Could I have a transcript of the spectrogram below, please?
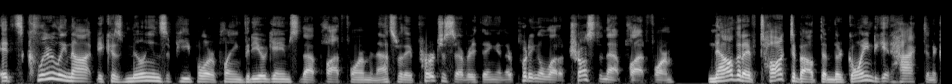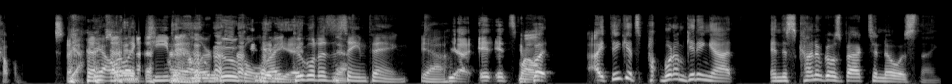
It's clearly not because millions of people are playing video games to that platform and that's where they purchase everything and they're putting a lot of trust in that platform. Now that I've talked about them, they're going to get hacked in a couple of weeks. Yeah. yeah or like gmail or google right Idiot. google does the Yeah. same thing yeah Yeah, it, it's Well- but I think it's what I'm getting at, and this kind of goes back to Noah's thing,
